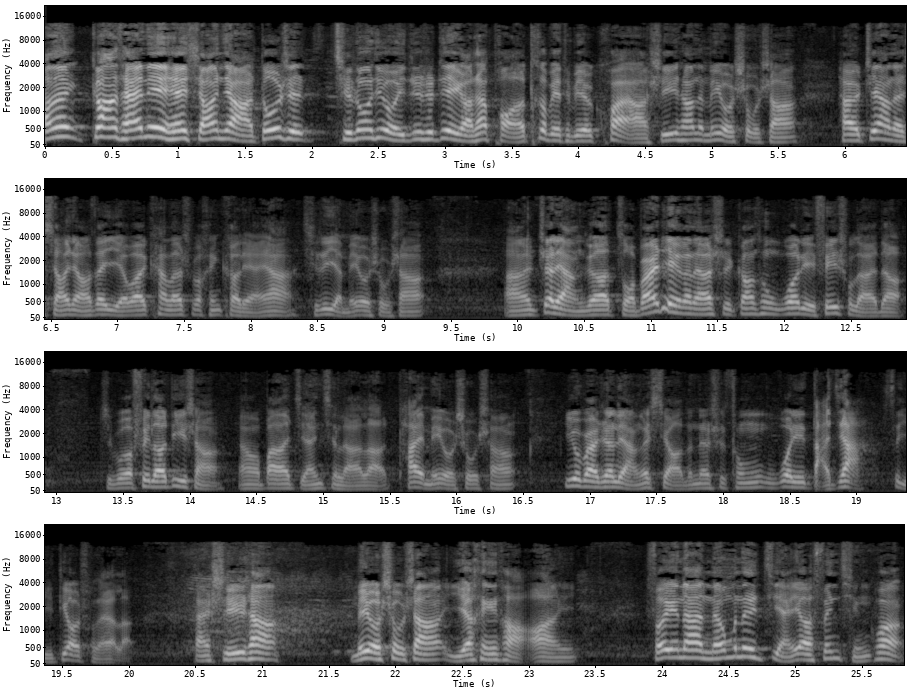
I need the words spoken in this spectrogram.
他们刚才那些小鸟都是，其中就有一只是这个，它跑得特别特别快啊，实际上它没有受伤。还有这样的小鸟在野外看来是不是很可怜呀？其实也没有受伤。啊，这两个左边这个呢是刚从窝里飞出来的，只不过飞到地上，然后把它捡起来了，它也没有受伤。右边这两个小的呢是从窝里打架自己掉出来了，但实际上没有受伤，也很好啊。所以呢，能不能捡要分情况，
